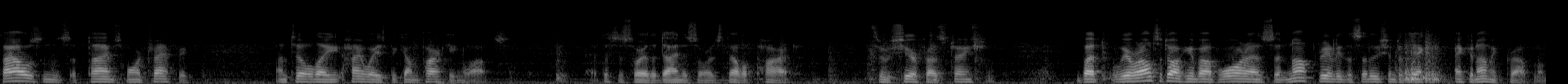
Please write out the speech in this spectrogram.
thousands of times more traffic until the highways become parking lots. This is where the dinosaurs fell apart through sheer frustration. But we were also talking about war as uh, not really the solution to the econ- economic problem.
